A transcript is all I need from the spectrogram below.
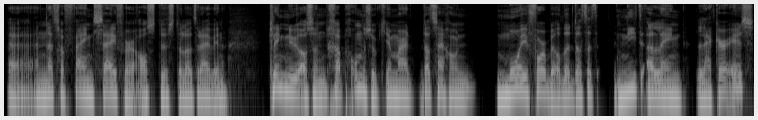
eh, en net zo fijn cijfer als dus de loterij winnen. Klinkt nu als een grappig onderzoekje, maar dat zijn gewoon mooie voorbeelden dat het niet alleen lekker is,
